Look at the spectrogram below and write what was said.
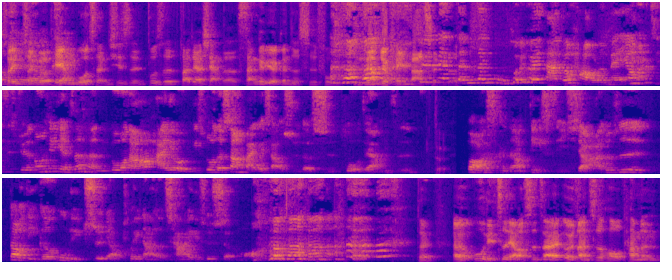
所以整个培养过程其实不是大家想的三个月跟着师傅 这样就可以达成的。整整骨推推拿就好了，没有，他其实学的东西也是很多，然后还有你说的上百个小时的实作这样子。对。不好意思，可能要 diss 一下，就是到底跟物理治疗推拿的差异是什么？对，呃，物理治疗是在二战之后，他们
